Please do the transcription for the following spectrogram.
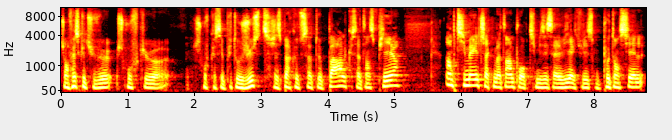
Tu en fais ce que tu veux. Je trouve que, je trouve que c'est plutôt juste. J'espère que tout ça te parle, que ça t'inspire un petit mail chaque matin pour optimiser sa vie, actualiser son potentiel.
